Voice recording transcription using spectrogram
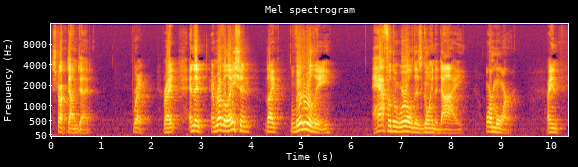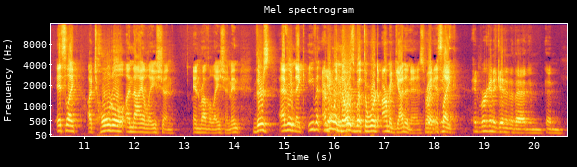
Struck down dead. Right. Right. And then in Revelation, like literally, half of the world is going to die or more. I mean, it's like a total annihilation in Revelation. I mean, there's everyone like even everyone yeah, knows what the word Armageddon is, right? right. It's and, like, and we're gonna get into that in in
